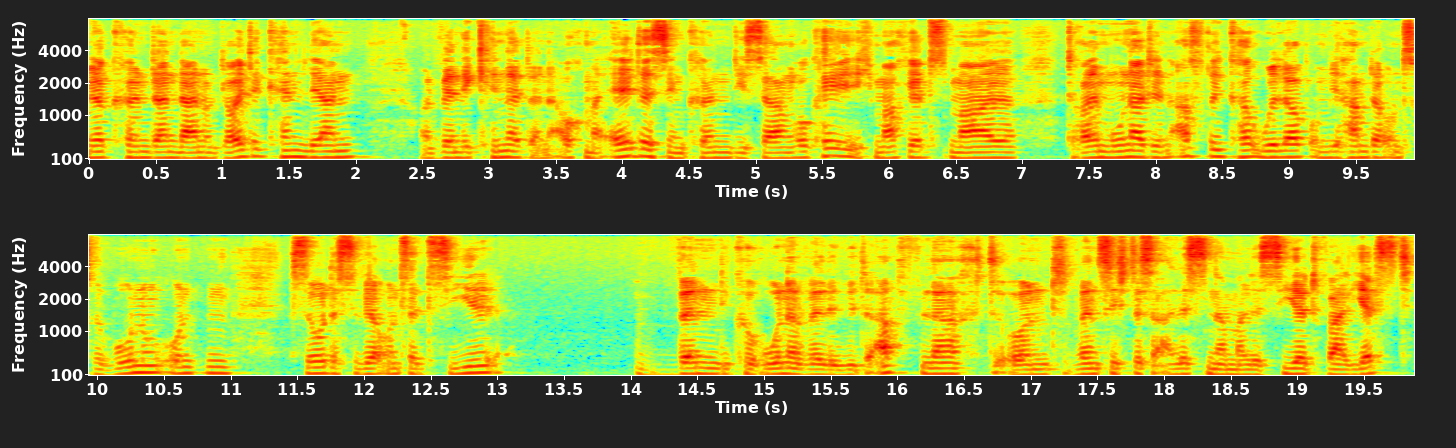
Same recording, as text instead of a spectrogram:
wir können dann dann und Leute kennenlernen. Und wenn die Kinder dann auch mal älter sind, können die sagen, okay, ich mache jetzt mal drei Monate in Afrika Urlaub und wir haben da unsere Wohnung unten, so dass wir unser Ziel wenn die Corona-Welle wieder abflacht und wenn sich das alles normalisiert, weil jetzt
